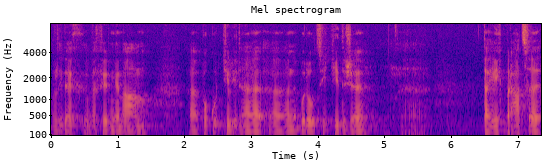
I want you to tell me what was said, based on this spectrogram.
v lidech ve firmě mám, pokud ti lidé nebudou cítit, že ta jejich práce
